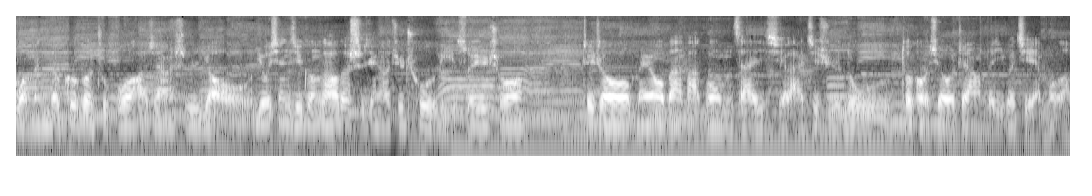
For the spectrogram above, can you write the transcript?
我们的各个主播好像是有优先级更高的事情要去处理，所以说这周没有办法跟我们在一起来继续录脱口秀这样的一个节目了。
